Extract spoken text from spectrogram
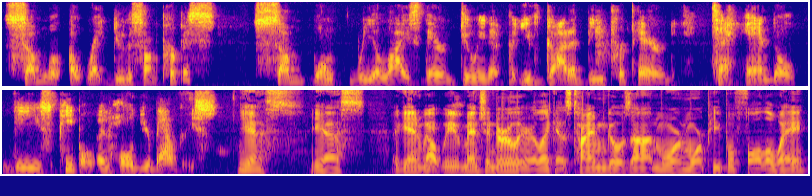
Some will outright do this on purpose. Some won't realize they're doing it, but you've got to be prepared to handle these people and hold your boundaries. Yes, yes. Again, we, we mentioned earlier, like as time goes on, more and more people fall away.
